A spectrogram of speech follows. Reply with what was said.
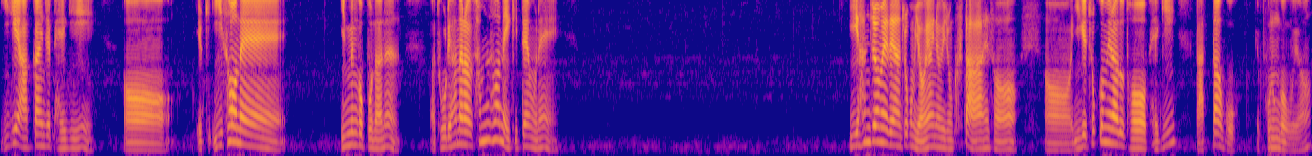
이게 아까 이제 백이 어 이렇게 2선에 있는 것보다는 돌이 하나라도 3선에 있기 때문에 이 한 점에 대한 조금 영향력이 좀 크다 해서 어 이게 조금이라도 더 백이 낫다고 보는 거고요.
